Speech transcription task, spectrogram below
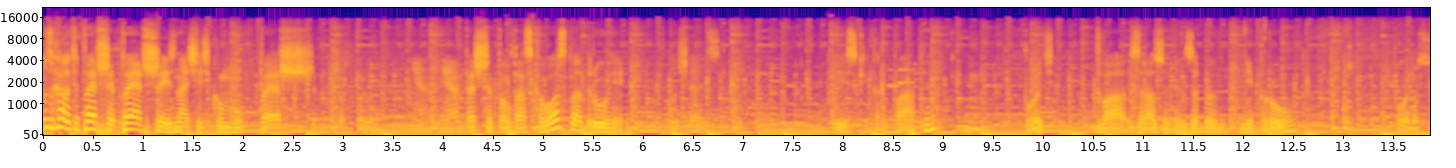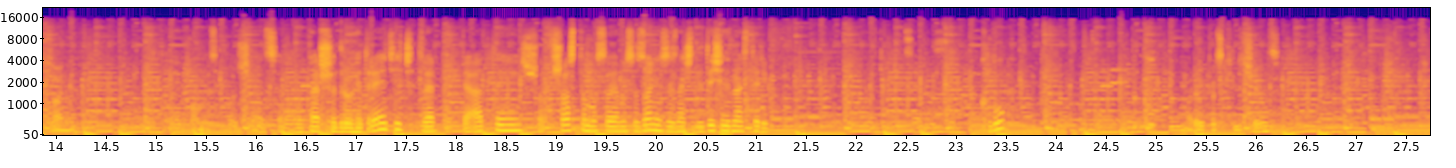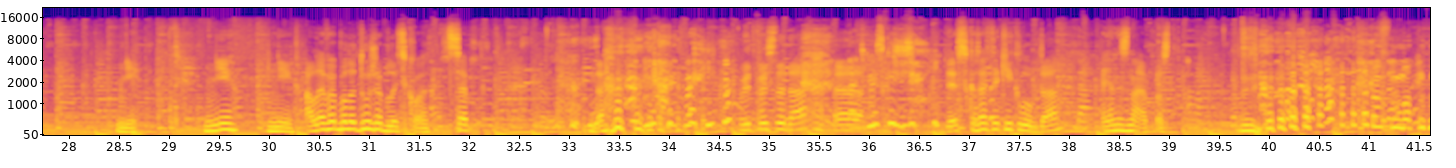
Ну, згадуйте, перший, перший, значить, кому? Перший. Ні, ні, перший Полтавська Ворскла, другий, виходить. Львівські Карпати. Потім два зразу він забив Дніпру. В якому сезоні? Якому це виходить? Перший, другий, третій, четвертий, п'ятий. Що в шостому своєму сезоні, це значить 2011 рік. Це клуб? Маріупольський лічилець? Ні. Ні, ні. Але ви були дуже близько. Це. Да. Відповісти, так? Да? ви скажіть. Е, Сказати, який клуб, да? А я не знаю просто. Мом-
